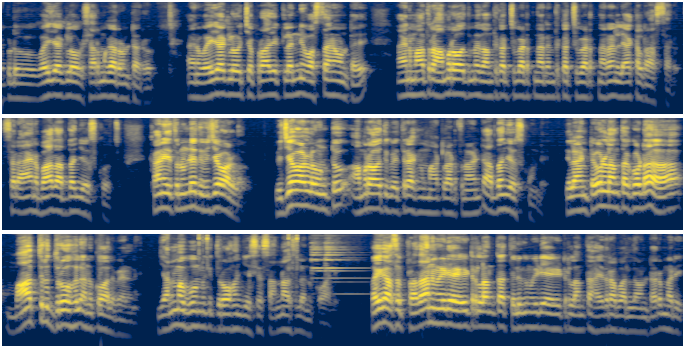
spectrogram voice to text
ఇప్పుడు వైజాగ్లో ఒక శర్మ గారు ఉంటారు. ఆయన వైజాగ్లో వచ్చే ప్రాజెక్టులన్నీ వస్తూనే ఉంటాయి. ఆయన మాత్రం అమరావతి మీద అంత ఖర్చు పెడుతున్నారు ఎంత ఖర్చు పెడుతున్నారు అని లేఖలు రాస్తారు. సరే ఆయన బాధ అర్థం చేసుకోవచ్చు. కానీ ఇతను ఉండేది విజయవాడలో. విజయవాడలో ఉంటూ అమరావతికి వ్యతిరేకంగా మాట్లాడుతున్నా అంటే అర్థం చేసుకోండి. ఇలాంటి వాళ్ళంతా కూడా మాతృద్రోహులు అనుకోవాలి వీళ్ళని. జన్మభూమికి ద్రోహం చేసే సన్నాసులు అనుకోవాలి. పైగా అసలు ప్రధాన మీడియా ఎడిటర్లంతా తెలుగు మీడియా ఎడిటర్లంతా హైదరాబాద్లో ఉంటారు. మరి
